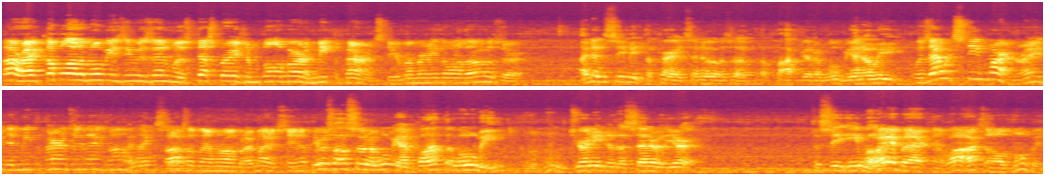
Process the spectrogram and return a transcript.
yeah. All right. A couple other movies he was in was Desperation Boulevard and Meet the Parents. Do you remember either one of those, or I didn't see Meet the Parents. I know it was a, a popular movie. I know he was that with Steve Martin? Right? Did Meet the Parents anything? No, oh, I think so. Possibly I'm wrong, but I might have seen it. he was also in a movie. I bought the movie Journey to the Center of the Earth to see emo. way back then. Wow, that's an old movie.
